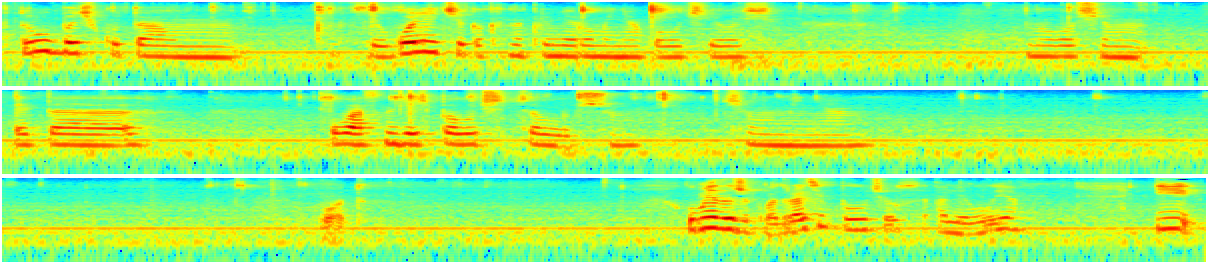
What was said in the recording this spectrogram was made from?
в трубочку, там, в треугольничек, как, например, у меня получилось. Ну, в общем, это у вас, надеюсь, получится лучше, чем у меня. Вот. У меня даже квадратик получился, аллилуйя. И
